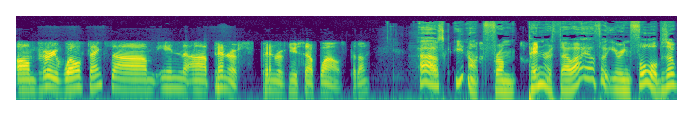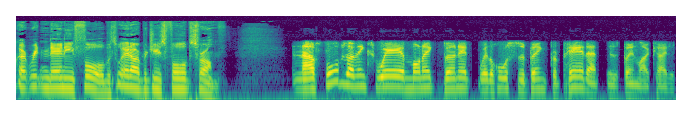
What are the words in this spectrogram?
I'm very well, thanks. Um, in uh, Penrith, Penrith, New South Wales today. Oh, you're not from Penrith, though, eh? I thought you were in Forbes. I've got written down here Forbes. Where do I produce Forbes from? Now, Forbes, I think, is where Monique Burnett, where the horses are being prepared at, has been located.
